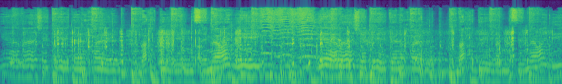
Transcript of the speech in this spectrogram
يا ما شكيت الحب حد سمع لي يا ما شكيت الحب حد سمع لي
